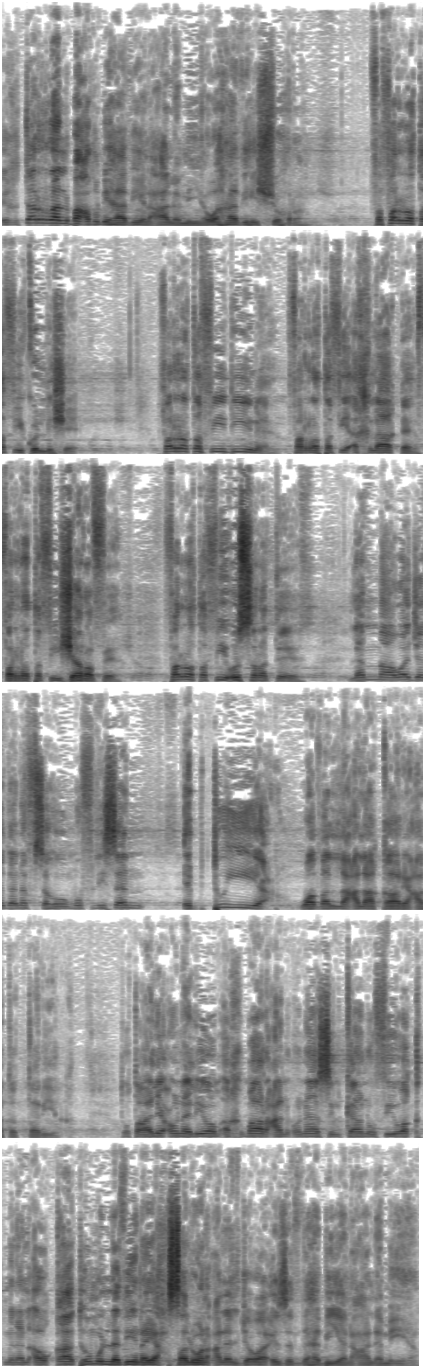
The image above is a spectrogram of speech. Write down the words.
اغتر البعض بهذه العالمية وهذه الشهرة ففرط في كل شيء. فرط في دينه فرط في أخلاقه فرط في شرفه فرط في أسرته. لما وجد نفسه مفلسا ابتيع وظل على قارعة الطريق. تطالعنا اليوم أخبار عن أناس كانوا في وقت من الأوقات هم الذين يحصلون على الجوائز الذهبية العالمية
